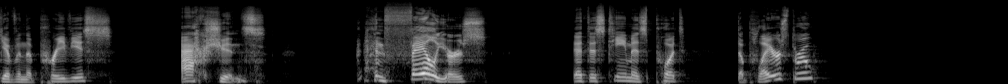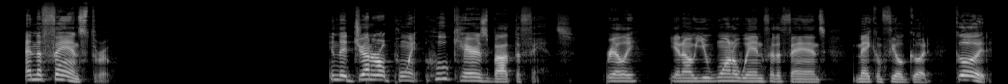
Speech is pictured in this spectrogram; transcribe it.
given the previous actions and failures that this team has put the players through and the fans through. In the general point, who cares about the fans? Really? You know, you want to win for the fans, make them feel good. Good.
